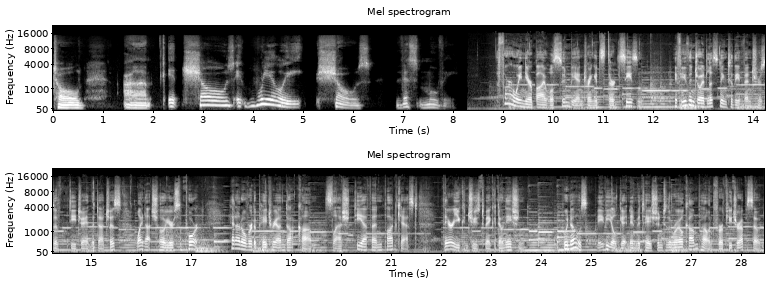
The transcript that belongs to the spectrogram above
told. Um, it shows, it really shows this movie. Faraway Nearby will soon be entering its third season. If you've enjoyed listening to the adventures of DJ and the Duchess, why not show your support? Head on over to patreon.com slash TFN podcast. There you can choose to make a donation. Who knows, maybe you'll get an invitation to the Royal Compound for a future episode.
